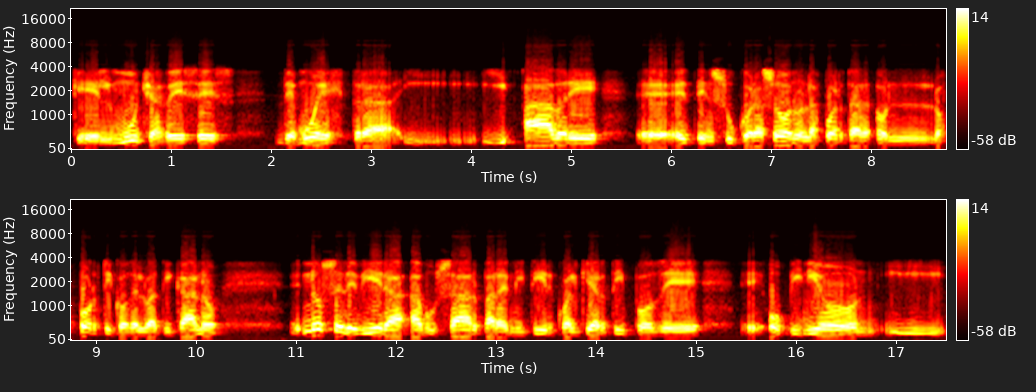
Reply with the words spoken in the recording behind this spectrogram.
que él muchas veces demuestra y, abre eh, en su corazón o en las puertas o en los pórticos del Vaticano, no se debiera abusar para emitir cualquier tipo de eh, opinión y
